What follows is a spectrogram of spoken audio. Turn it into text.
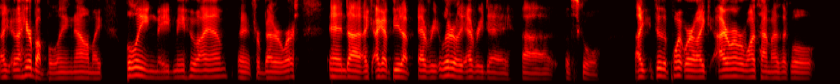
I, I hear about bullying now. I'm like, bullying made me who I am, uh, for better or worse. And uh, like, I got beat up every, literally every day uh, of school. Like to the point where like I remember one time I was like, well,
